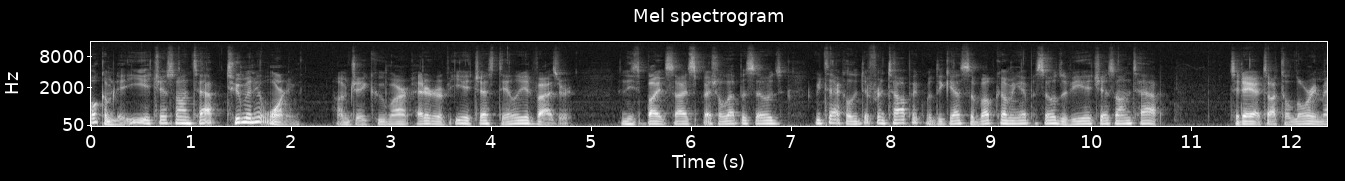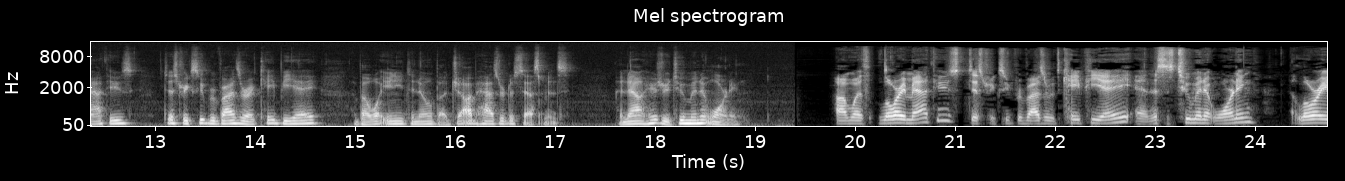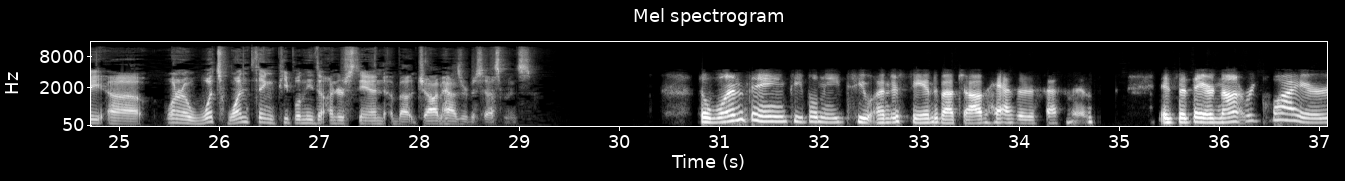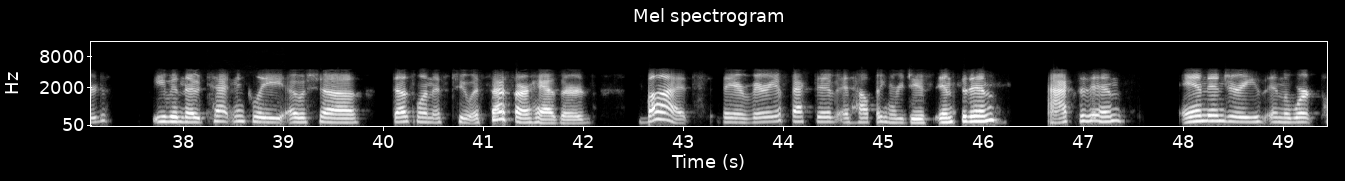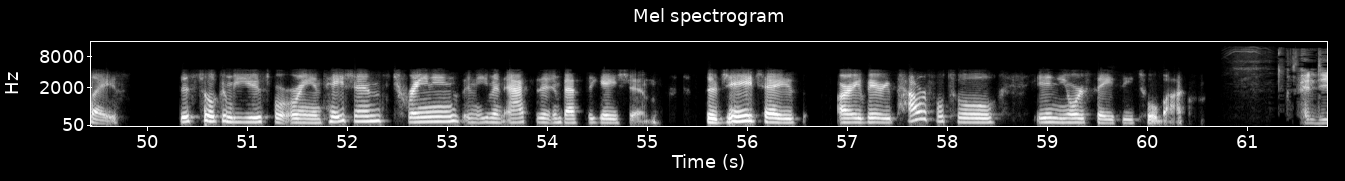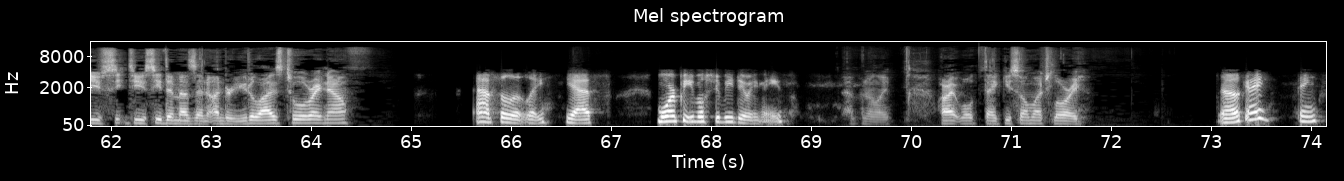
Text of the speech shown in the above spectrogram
welcome to EHS on Tap 2 Minute Warning. I'm Jay Kumar, editor of EHS Daily Advisor. In these bite sized special episodes, we tackle a different topic with the guests of upcoming episodes of EHS on Tap. Today I talked to Lori Matthews, District Supervisor at KPA, about what you need to know about job hazard assessments. And now here's your 2 minute warning. I'm with Lori Matthews, District Supervisor with KPA, and this is 2 Minute Warning. Lori, uh, want to know what's one thing people need to understand about job hazard assessments? The one thing people need to understand about job hazard assessments is that they are not required, even though technically OSHA does want us to assess our hazards, but they are very effective at helping reduce incidents, accidents, and injuries in the workplace. This tool can be used for orientations, trainings, and even accident investigations. So JHAs are a very powerful tool in your safety toolbox. And do you see do you see them as an underutilized tool right now? Absolutely. Yes. More people should be doing these. Definitely. All right. Well, thank you so much, Lori. Okay. Thanks.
